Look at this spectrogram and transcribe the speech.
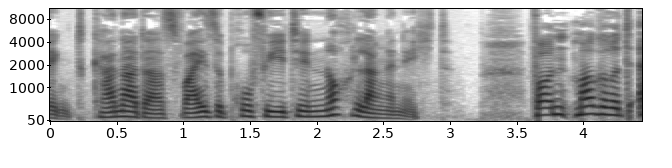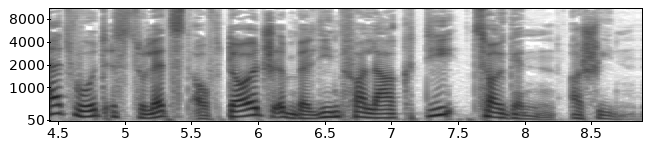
denkt Kanadas weise Prophetin noch lange nicht. Von Margaret Atwood ist zuletzt auf Deutsch im Berlin Verlag Die Zeuginnen erschienen.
